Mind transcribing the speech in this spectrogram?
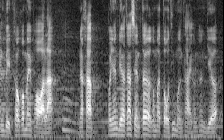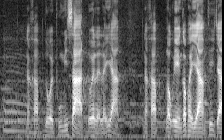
นด์บิดเขาก็ไม่พอละอืมนะครับเพราะฉะนั้นเดลต้าเซ็นเตอร์ก็มาโตที่เมืองไทยค่อนข้างเยอะ อืม นะครับโดยภูมิศาสตร์โดยหลาย ๆ อย่างนะครับ เราเองก็พยายามที่จะ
